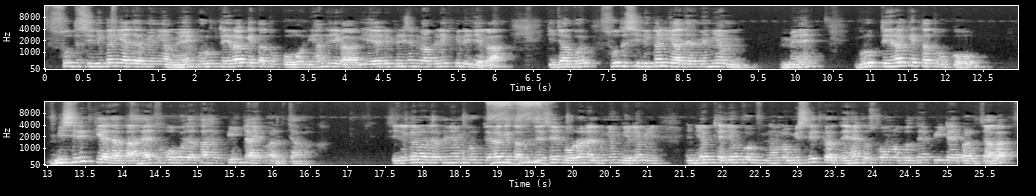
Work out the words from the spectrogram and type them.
शुद्ध सिलिकन या जर्मेनियम में ग्रुप तेरह के तत्व को, ध्यान दीजिएगा, ये डिफिनेशन का आप लिख भी लीजिएगा कि जब शुद्ध सिलिकन या जर्मेनियम में ग्रुप तेरह के तत्व को मिश्रित किया जाता है तो वो हो जाता है पी टाइप अर्धचालक। सिलिकॉन और जर्मेनियम ग्रुप तेरह के तत्व जैसे boron aluminium gallium indium thallium को हम लोग मिश्रित करते हैं तो उसको हम लोग बोलते हैं पी टाइप अर्धचालक।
